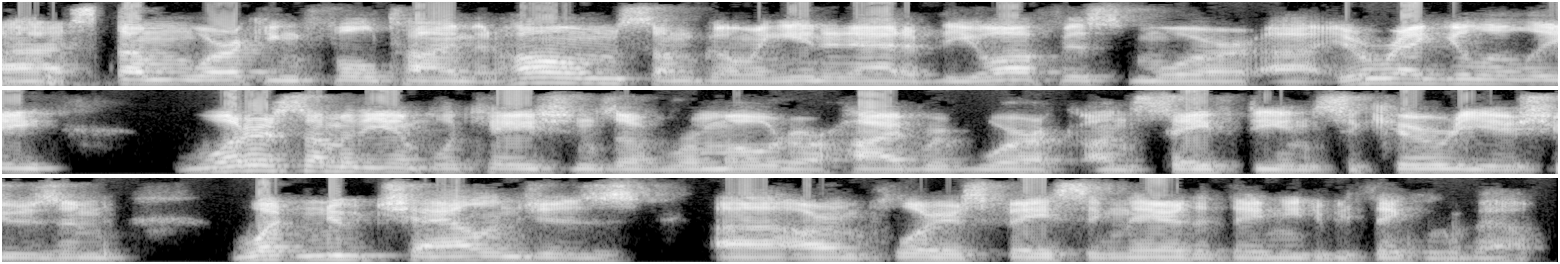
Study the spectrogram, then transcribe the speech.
Uh, some working full time at home, some going in and out of the office more uh, irregularly. What are some of the implications of remote or hybrid work on safety and security issues, and what new challenges uh, are employers facing there that they need to be thinking about?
